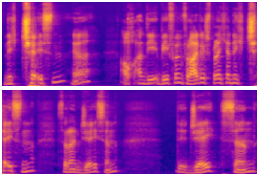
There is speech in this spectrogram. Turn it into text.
nicht Jason, ja, auch an die B5 Radiosprecher nicht Jason, sondern Jason, der Jason,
